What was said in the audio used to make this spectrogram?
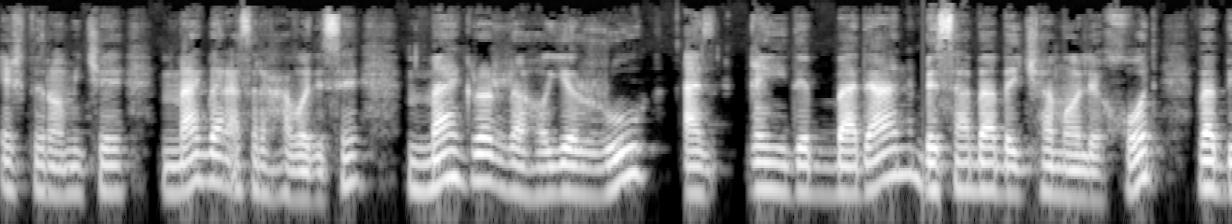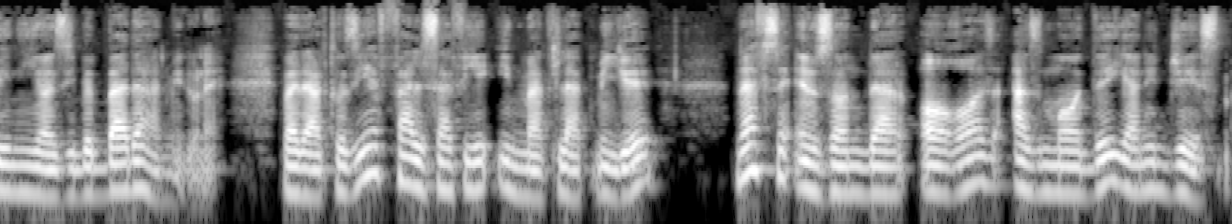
احترامی که مرگ بر اثر حوادثه مرگ را رهایی روح از قید بدن به سبب کمال خود و نیازی به بدن می‌دونه و در توضیح فلسفی این مطلب میگه نفس انسان در آغاز از ماده یعنی جسم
